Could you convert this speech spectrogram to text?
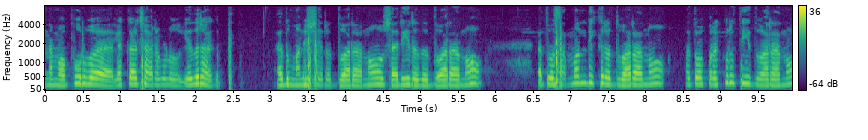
ನಮ್ಮ ಪೂರ್ವ ಲೆಕ್ಕಾಚಾರಗಳು ಎದುರಾಗುತ್ತೆ. ಅದು ಮನುಷ್ಯರ ದ್ವಾರನೋ, ಶರೀರದ ದ್ವಾರನೋ, ಅಥವಾ ಸಂಬಂಧಿಕರ ದ್ವಾರನೋ, ಅಥವಾ ಪ್ರಕೃತಿ ದ್ವಾರನೋ,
